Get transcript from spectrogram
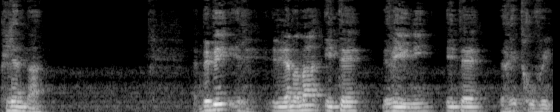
pleinement. Le bébé et la maman étaient réunis, étaient retrouvé.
